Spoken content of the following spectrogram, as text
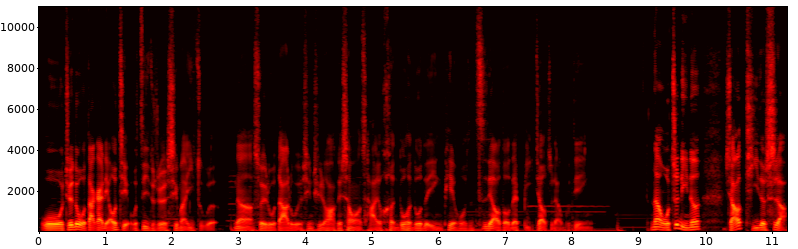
我觉得我大概了解，我自己就觉得心满意足了。那所以如果大家如果有兴趣的话，可以上网查，有很多很多的影片或是资料都在比较这两部电影。那我这里呢，想要提的是啊。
